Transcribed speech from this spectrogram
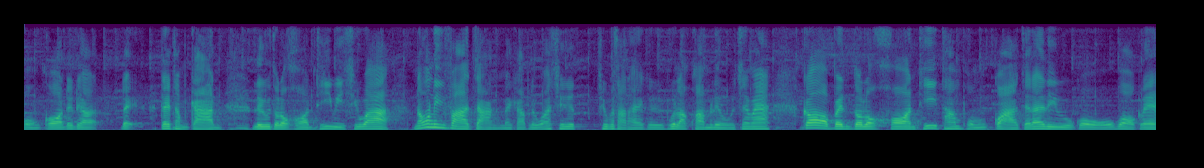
ผมก็ได้ได้ได้ได้ทำการรีวิวตัวละครที่มีชื่อว่าน้องลีฟาจังนะครับหรือว่าชื่อชื่อภาษาไทยคือผู้รักความเร็วใช่ไหมก็เป็นตัวละครที่ทาผมกว่าจะได้รีวิวโกบอกเลย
